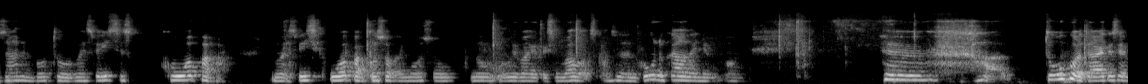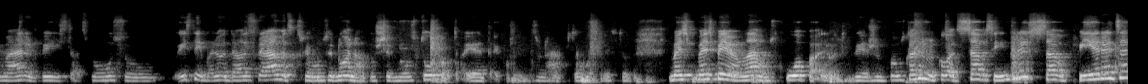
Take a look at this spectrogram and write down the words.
Zana Butu. Mēs visas kopā, mēs visi kopā pusauļi mūsu, nu, vai, teiksim, valodas konsultantu Guna Kalniņu un, un uh, tūkotāji, kas vienmēr ir bijis tāds mūsu, īstenībā ļoti daudz grāmatas, kas pie mums ir nonākuši, ir mūsu tūkotāju ieteikumi. Mēs, mēs pieņemam lēmumus kopā ļoti bieži, un mums katram ir kaut kādas savas intereses, sava pieredze,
